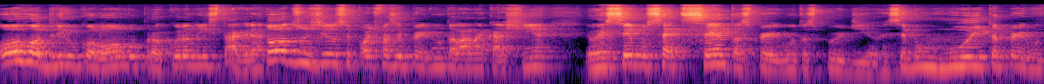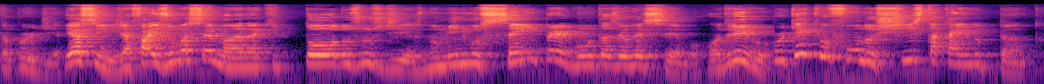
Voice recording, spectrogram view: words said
o Rodrigo Colombo, procura no Instagram. Todos os dias você pode fazer pergunta lá na caixinha. Eu recebo 700 perguntas por dia. Eu recebo muita pergunta por dia. E assim, já faz uma semana que todos os dias, no mínimo 100 perguntas eu recebo. Rodrigo, por que, que o fundo X está caindo tanto?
